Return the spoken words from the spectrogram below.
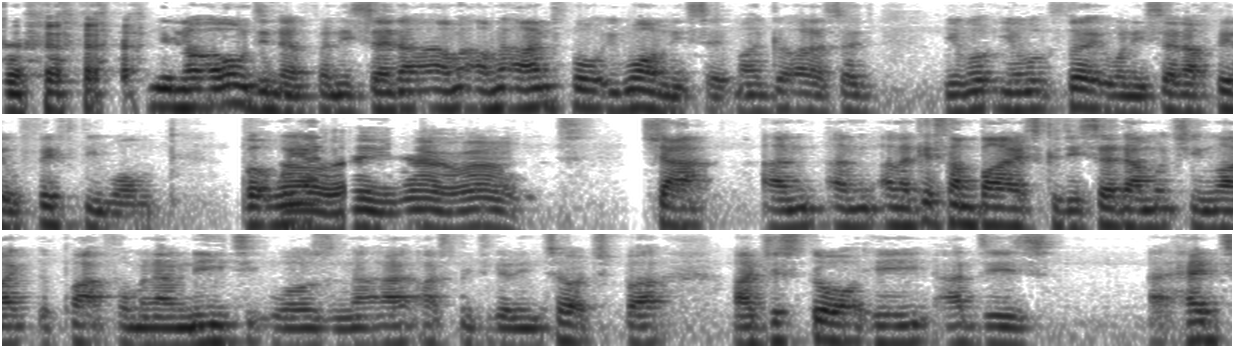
You're not old enough, and he said, "I'm I'm, I'm 41." He said, "My God," I said, "You look you look 31." He said, "I feel 51." But we oh, had Oh, go. Wow. chat, and, and, and I guess I'm biased because he said how much he liked the platform and how neat it was, and asked me to get in touch. But I just thought he had his head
